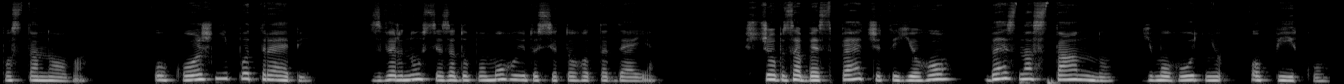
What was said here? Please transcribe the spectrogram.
Постанова у кожній потребі звернувся за допомогою до святого Тадея, щоб забезпечити його безнастанну й могутню опіку.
